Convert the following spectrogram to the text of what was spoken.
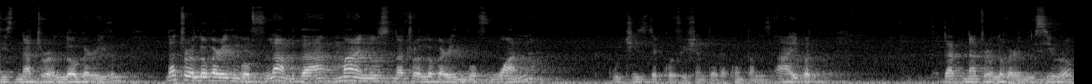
this natural logarithm natural logarithm of lambda minus natural logarithm of 1 which is the coefficient that accompanies i, but that natural logarithm is 0.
